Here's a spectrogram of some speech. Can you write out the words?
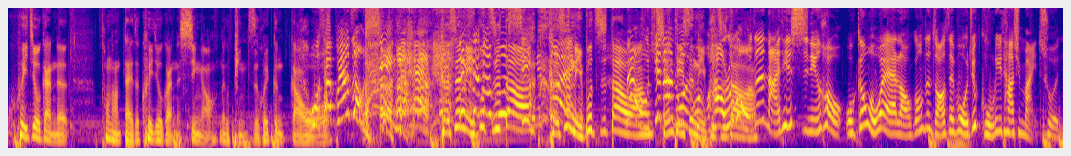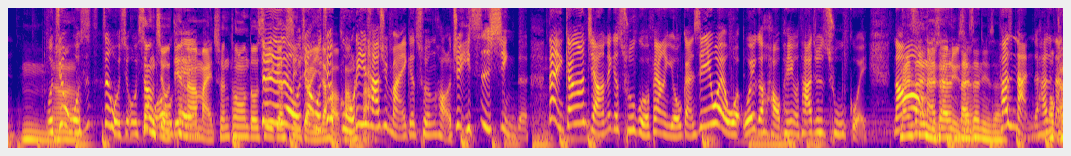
愧疚感的。通常带着愧疚感的信哦，那个品质会更高哦。我才不要 可是你不知道，可是你不知道啊。前提是你不知道。好，如果我真的哪一天十年后，我跟我未来老公正走到这步，我就鼓励他去买春。嗯，我觉得我是这，我我上酒店啊买春，通通都是一个性转移的好方法。我就鼓励他去买一个春好了，就一次性的。但你刚刚讲的那个出轨非常有感，是因为我我有个好朋友，他就是出轨，然后男生女生男生女生，他是男的，他是男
